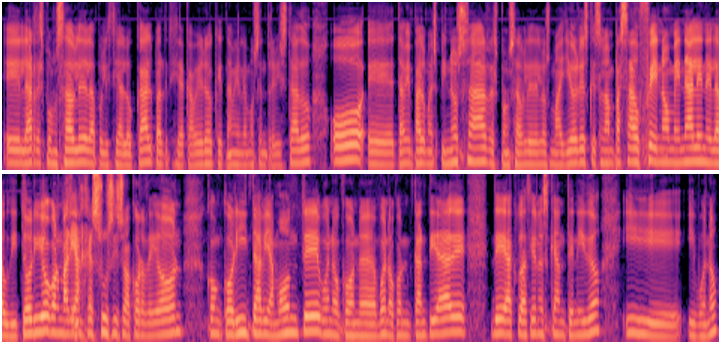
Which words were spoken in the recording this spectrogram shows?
eh, la responsable de la policía local, Patricia Cabero, que también la hemos entrevistado, o eh, también Paloma Espinosa, responsable de los mayores, que se lo han pasado fenomenal en el auditorio, con María Jesús y su acordeón, con Corita Viamonte, bueno, con bueno, con cantidad de, de actuaciones que han tenido y, bueno,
